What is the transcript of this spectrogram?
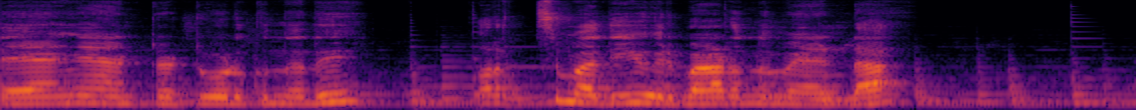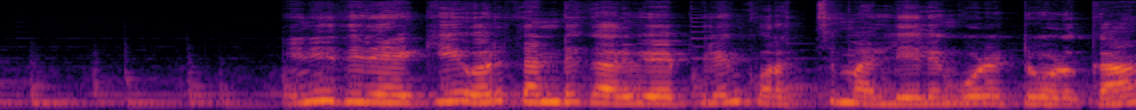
തേങ്ങയാണ് ഇട്ടിട്ട് ഇട്ട് കൊടുക്കുന്നത്. കുറച്ച് മതി ഒരുപാടൊന്നും വേണ്ട. ഇനി ഇതിലേക്ക് ഒരു തണ്ട് കറിവേപ്പിലും കുറച്ച് മല്ലിയിലും കൂടെ ഇട്ട് കൊടുക്കാം.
